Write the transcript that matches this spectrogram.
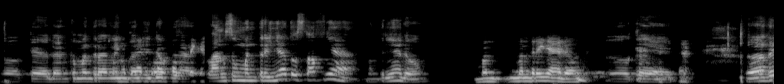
Oke, dan Kementerian Lingkungan Kementerian Hidup ya. Langsung menterinya atau stafnya? Menterinya dong. Men- menterinya dong. Oke. Nanti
